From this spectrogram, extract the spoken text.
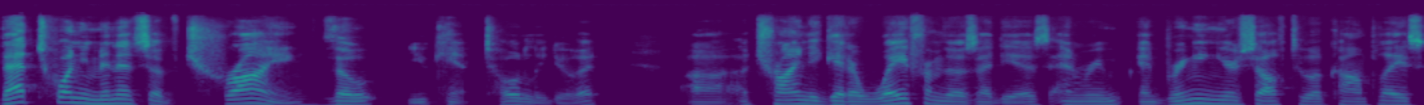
That 20 minutes of trying, though you can't totally do it, uh, trying to get away from those ideas and, re- and bringing yourself to a calm place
